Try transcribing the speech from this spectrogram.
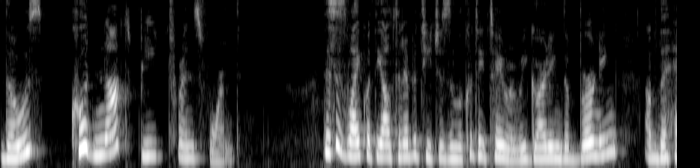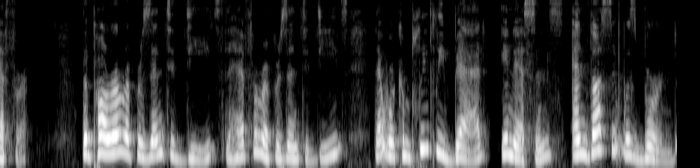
Those could not be transformed. This is like what the Alter Rebbe teaches in Likutei Torah regarding the burning of the heifer. The para represented deeds, the heifer represented deeds that were completely bad in essence, and thus it was burned,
